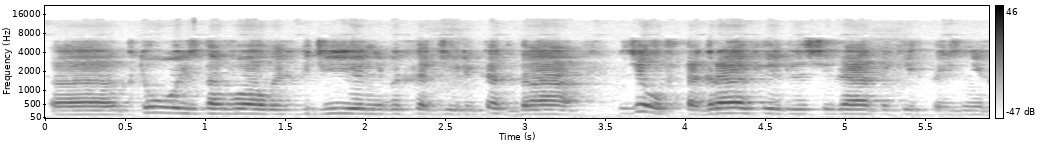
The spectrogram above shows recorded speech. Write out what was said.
Э, кто издавал их, где они выходили, когда. Сделал фотографии для себя каких-то из них,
